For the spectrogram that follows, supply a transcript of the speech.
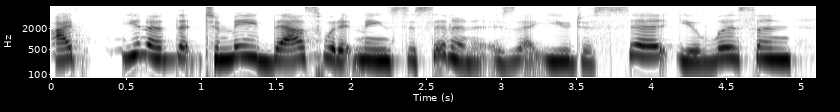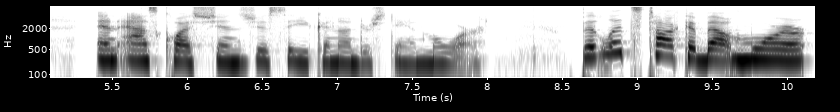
I, you know, that to me, that's what it means to sit in it is that you just sit, you listen, and ask questions just so you can understand more. But let's talk about more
